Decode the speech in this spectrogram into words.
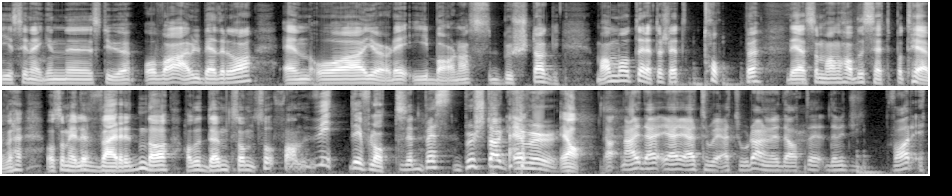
i sin egen eh, stue. Og hva er vel bedre da enn å gjøre det i barnas bursdag? Man måtte rett og slett toppe det som han hadde sett på TV, og som hele verden da hadde dømt som så vanvittig flott. The best bursdag ever! Ja. nei, det, jeg, jeg, tror, jeg tror det er noe i det at det, det var et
